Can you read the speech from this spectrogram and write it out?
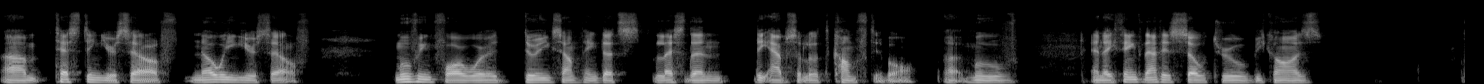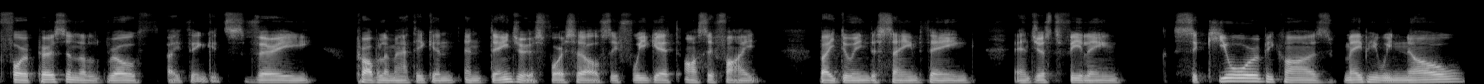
um, testing yourself, knowing yourself, moving forward, doing something that's less than the absolute comfortable uh, move. And I think that is so true because for personal growth, I think it's very problematic and, and dangerous for ourselves if we get ossified by doing the same thing and just feeling secure because maybe we know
